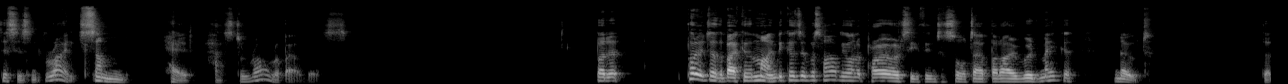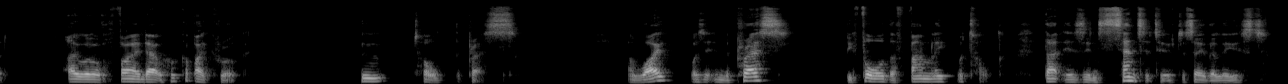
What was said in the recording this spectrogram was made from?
This isn't right. Some head has to roll about this. But it, put it to the back of the mind because it was hardly on a priority thing to sort out, but I would make a note that I will find out or by crook who told the press. And why was it in the press before the family were told? That is insensitive to say the least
